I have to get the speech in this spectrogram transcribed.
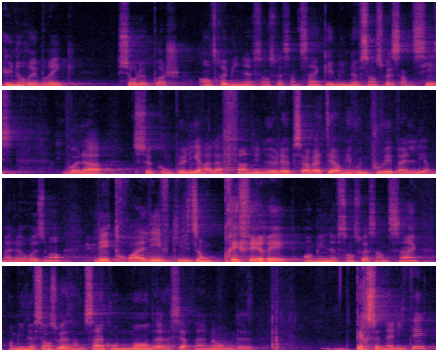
une rubrique sur le poche entre 1965 et 1966. Voilà ce qu'on peut lire à la fin du Nouvel Observateur, mais vous ne pouvez pas le lire malheureusement. Les trois livres qu'ils ont préférés en 1965. En 1965, on demande à un certain nombre de personnalités,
